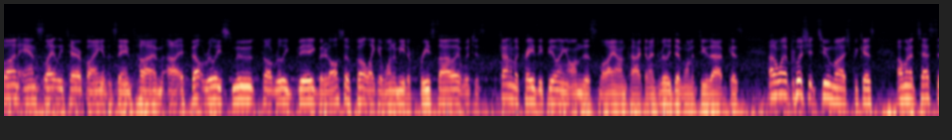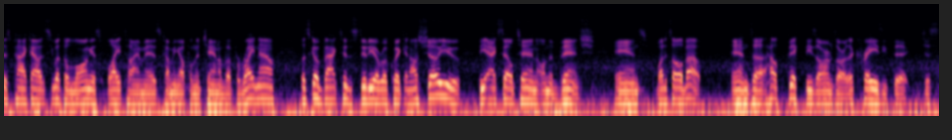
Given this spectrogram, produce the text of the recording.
Fun and slightly terrifying at the same time. Uh, it felt really smooth, felt really big, but it also felt like it wanted me to freestyle it, which is kind of a crazy feeling on this Li-Ion pack. And I really didn't want to do that because I don't want to push it too much because I want to test this pack out and see what the longest flight time is coming up on the channel. But for right now, let's go back to the studio real quick and I'll show you the XL10 on the bench and what it's all about and uh, how thick these arms are. They're crazy thick. Just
